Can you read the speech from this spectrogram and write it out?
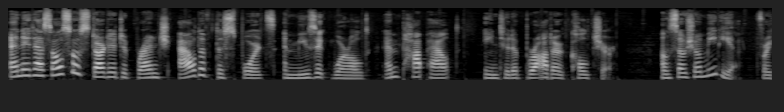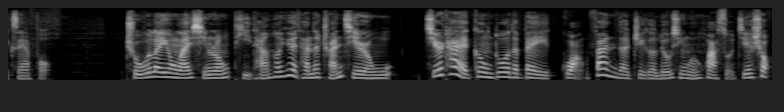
And it has also started to branch out of the sports and music world and pop out into the broader culture on social media, for example. 除了用来形容体坛和乐坛的传奇人物，其实它也更多的被广泛的这个流行文化所接受，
